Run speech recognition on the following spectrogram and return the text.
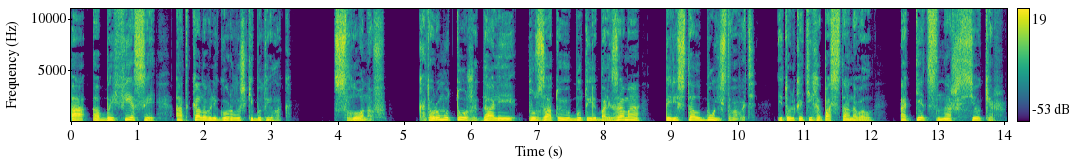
а абэфесы откалывали горлышки бутылок. Слонов, которому тоже дали пузатую бутыль бальзама, перестал буйствовать и только тихо постановал «Отец наш Сёкер,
